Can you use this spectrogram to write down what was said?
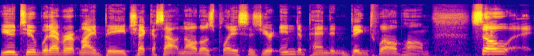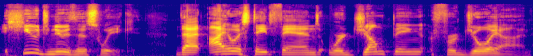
YouTube, whatever it might be. Check us out in all those places. Your independent Big 12 home. So, huge news this week that Iowa State fans were jumping for joy on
